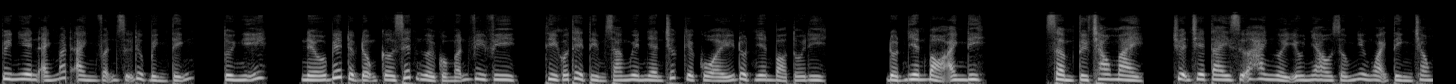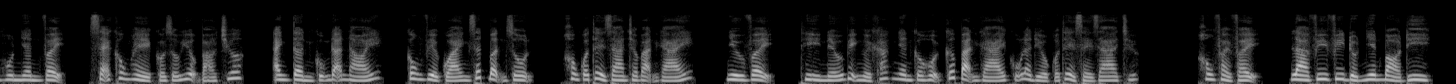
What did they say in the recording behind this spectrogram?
Tuy nhiên ánh mắt anh vẫn giữ được bình tĩnh. Tôi nghĩ, nếu biết được động cơ giết người của mẫn vi vi, thì có thể tìm ra nguyên nhân trước kia cô ấy đột nhiên bỏ tôi đi. Đột nhiên bỏ anh đi. Sầm từ trong mày, chuyện chia tay giữa hai người yêu nhau giống như ngoại tình trong hôn nhân vậy, sẽ không hề có dấu hiệu báo trước. Anh tần cũng đã nói, công việc của anh rất bận rộn, không có thời gian cho bạn gái. Như vậy, thì nếu bị người khác nhân cơ hội cướp bạn gái cũng là điều có thể xảy ra chứ không phải vậy, là vi vi đột nhiên bỏ đi.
